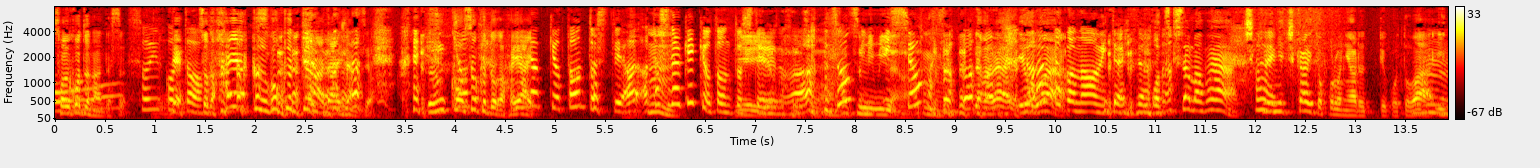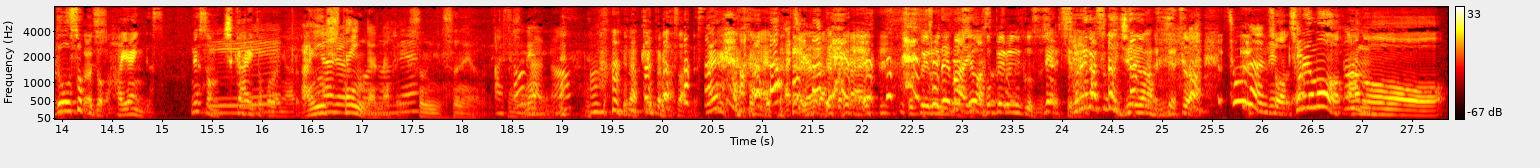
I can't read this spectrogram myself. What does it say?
そういうことなんです。そういうこと。で、その早く動くっていうのは大事なんですよ。運行速度が速い。きょとんとして、あ、私だけきょとんとしてるのは。そう、一緒？だから、要は、かな？みたいな。お月様が地球に近いところにあるっていうことは、移動速度が速いんです。ね、その近いところにある。アインシュタインがなんか、その、そのよあ、そうなの？ケプラーさんですね。で、まあ、要は、それがすごい重要なんです、実は。そうなんですそれも、あの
